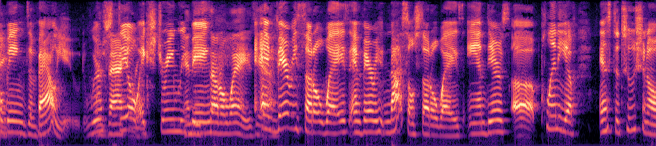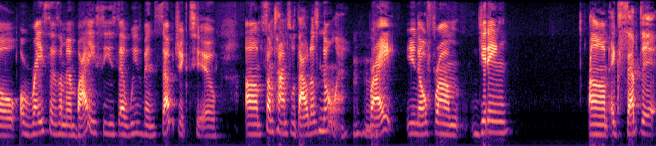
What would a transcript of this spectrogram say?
Right. being devalued. We're Exactly. still extremely in being subtle ways. Yeah. in very subtle ways and very not so subtle ways. And there's uh, plenty of institutional racism and biases that we've been subject to, um, sometimes without us knowing, right? You know, from getting um, accepted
